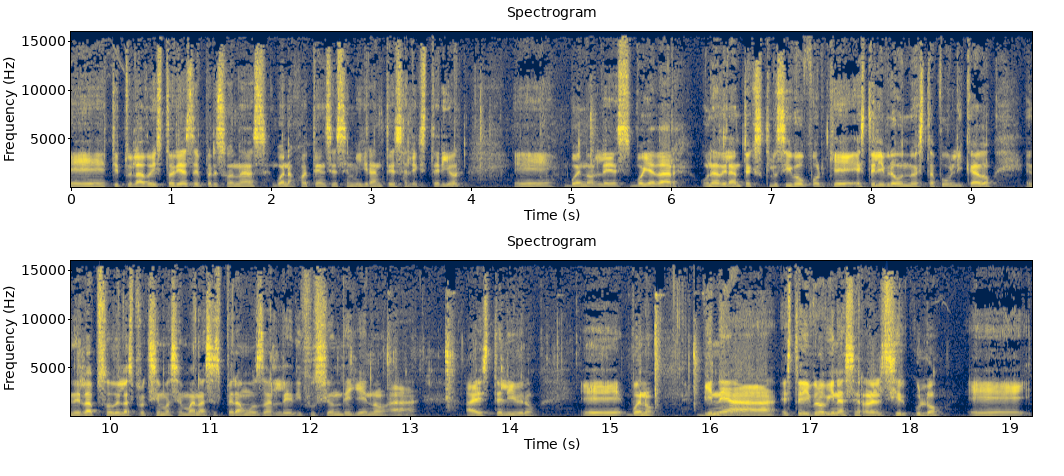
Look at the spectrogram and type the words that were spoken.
Eh, titulado Historias de personas guanajuatenses emigrantes al exterior. Eh, bueno, les voy a dar un adelanto exclusivo porque este libro aún no está publicado. En el lapso de las próximas semanas esperamos darle difusión de lleno a, a este libro. bueno, viene a, este libro viene a cerrar el círculo eh,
